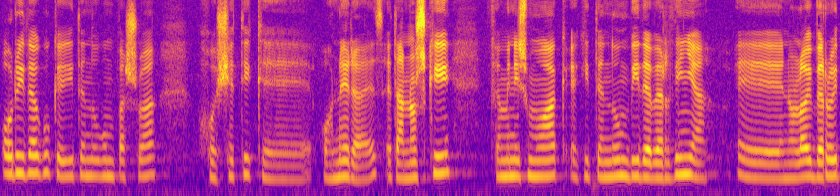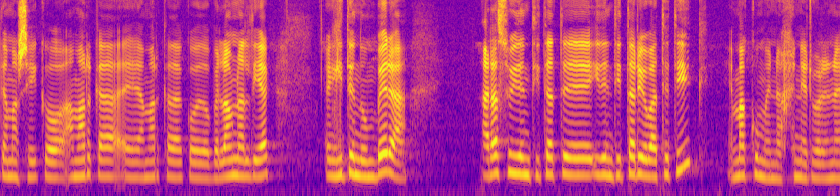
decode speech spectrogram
hori da guk egiten dugun pasoa josetik e, onera, ez? Eta noski feminismoak egiten duen bide berdina, e, nolabait berroita maseiko amarka, e, amarkadako edo belaunaldiak egiten duen bera, arazo identitate identitario batetik, emakumena generoaren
